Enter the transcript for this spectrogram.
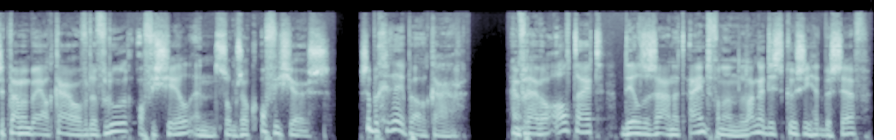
Ze kwamen bij elkaar over de vloer, officieel en soms ook officieus. Ze begrepen elkaar. En vrijwel altijd deelden ze aan het eind van een lange discussie het besef:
